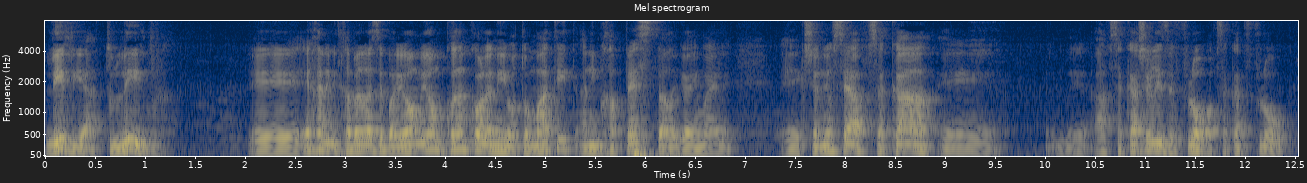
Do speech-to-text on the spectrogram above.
ליביה, to live. איך אני מתחבר לזה ביום יום? קודם כל אני אוטומטית, אני מחפש את הרגעים האלה. כשאני עושה הפסקה, ההפסקה שלי זה flow, הפסקת flow.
